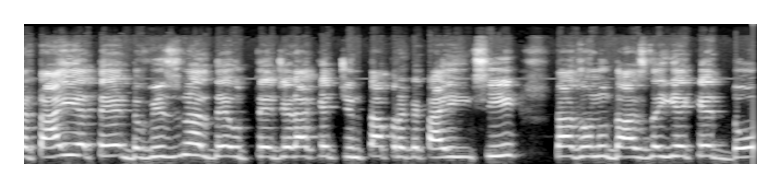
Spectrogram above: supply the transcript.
ਕਟਾਈ ਅਤੇ ਡਿਵੀਜ਼ਨਲ ਦੇ ਉੱਤੇ ਜਿਹੜਾ ਕਿ ਚਿੰਤਾ ਪ੍ਰਗਟਾਈ ਸੀ, ਤਾਂ ਤੁਹਾਨੂੰ ਦੱਸ ਦਈਏ ਕਿ ਦੋ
